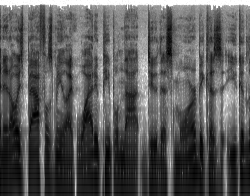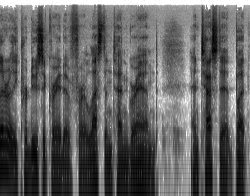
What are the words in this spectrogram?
And it always baffles me, like, why do people not do this more? Because you could literally produce a creative for less than ten grand and test it, but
